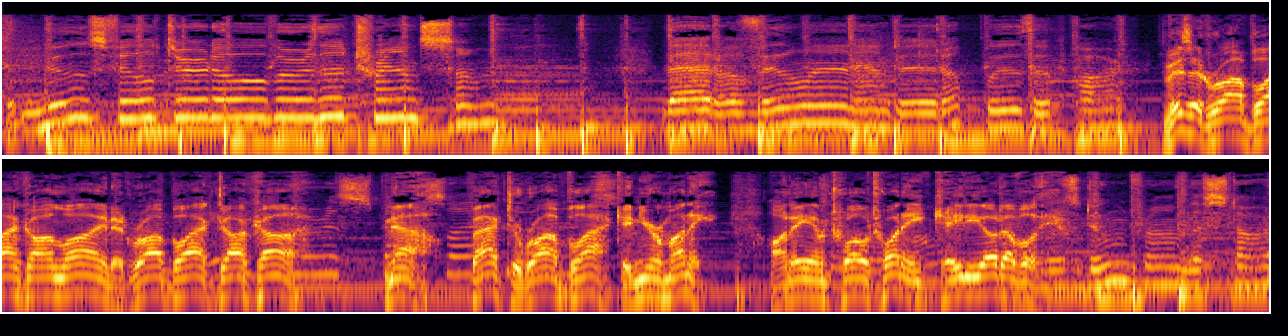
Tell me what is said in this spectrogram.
The news filtered over the transom that a with a part. Visit Rob Black online at robblack.com. Now, back to Rob Black and your money on AM 1220 KDOW. was doomed from the start.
